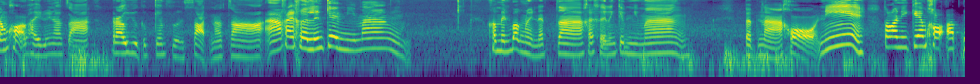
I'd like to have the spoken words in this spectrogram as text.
ต้องขออภัยด้วยนะจ๊ะเราอยู่กับเกมสวนสัตว์นะจ๊ะอะใครเคยเล่นเกมนี้มั่ง คอมเมนต์บอกหน่อยนะจ๊ะ ใครเคยเล่นเกมนี้มั่งแบบหนาขอ นี่ ตอนนี้เกมเขาอัปเด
